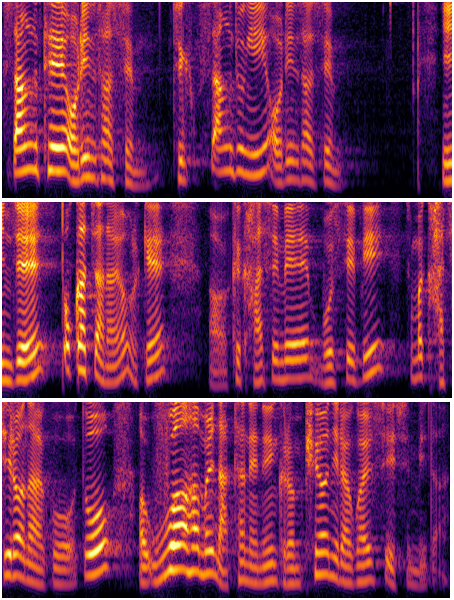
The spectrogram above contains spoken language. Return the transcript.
쌍태 어린 사슴, 즉 쌍둥이 어린 사슴. 이제 똑같잖아요. 이렇게 어, 그 가슴의 모습이 정말 가지런하고 또 어, 우아함을 나타내는 그런 표현이라고 할 수 있습니다.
